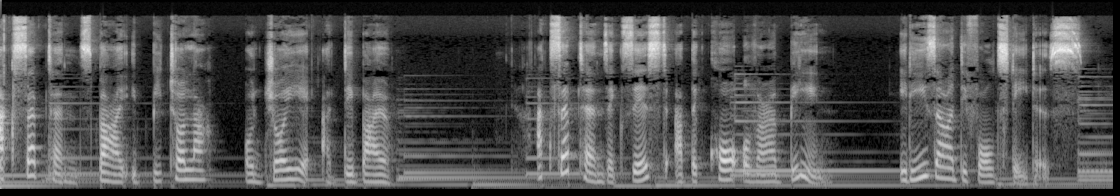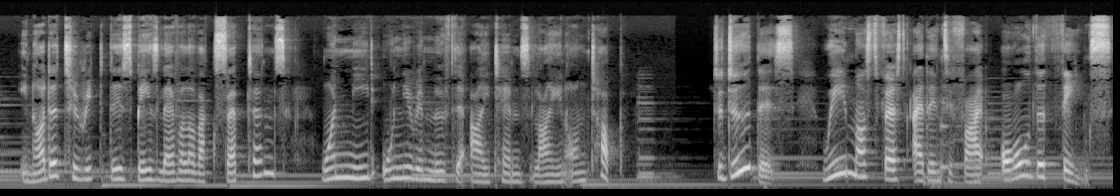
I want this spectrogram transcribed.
Acceptance by Ibitola Ojoye Adebayo. Acceptance exists at the core of our being it is our default status. In order to reach this base level of acceptance, one need only remove the items lying on top. To do this, we must first identify all the things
